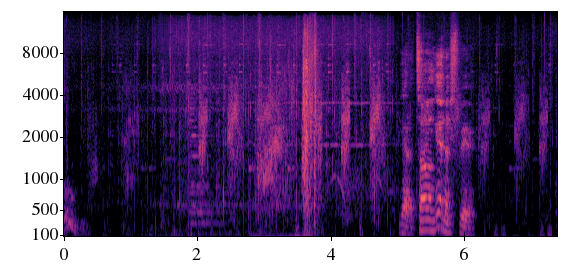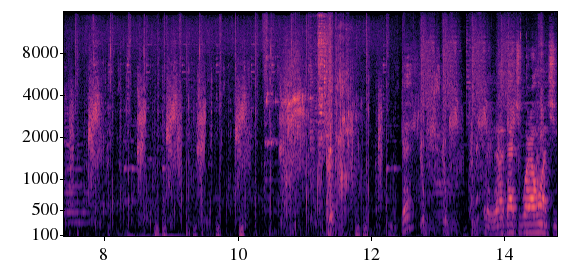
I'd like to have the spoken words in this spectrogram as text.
Ooh. You got a tongue and a spear. Okay. There you go. I got you where I want you.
